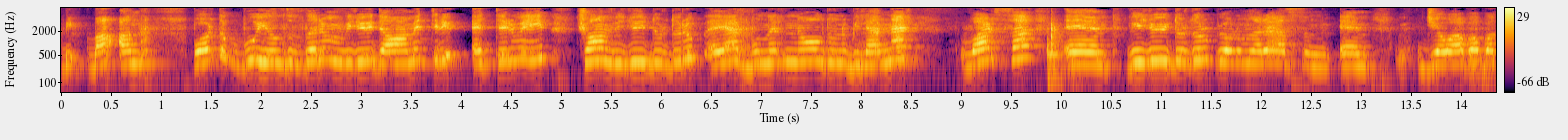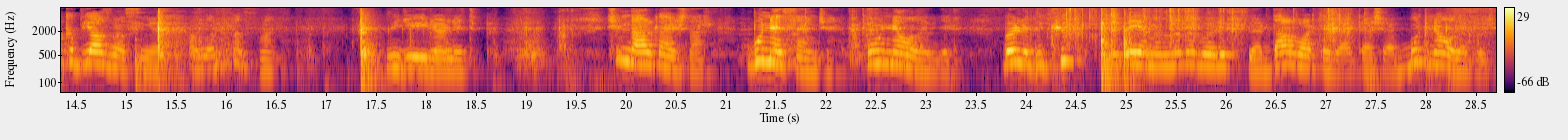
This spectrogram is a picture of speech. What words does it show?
Bir, ba- an, bu arada bu yıldızların videoyu devam ettirip ettirmeyip şu an videoyu durdurup eğer bunların ne olduğunu bilenler varsa e, videoyu durdurup yorumlara yazsın. E, cevaba bakıp yazmasın yani. Anladınız mı? Videoyu ilerletip. Şimdi arkadaşlar bu ne sence? Bu ne olabilir? Böyle bir küp ve yanında da böyle küpler. Daha var tabii arkadaşlar. Bu ne olabilir?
